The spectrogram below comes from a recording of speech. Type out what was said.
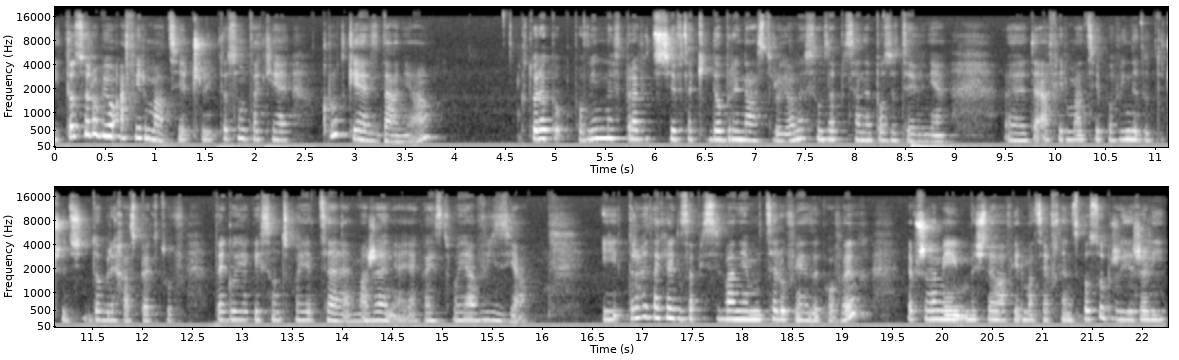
I to, co robią afirmacje, czyli to są takie krótkie zdania, które po powinny wprawić Cię w taki dobry nastrój. One są zapisane pozytywnie. E, te afirmacje powinny dotyczyć dobrych aspektów, tego, jakie są Twoje cele, marzenia, jaka jest Twoja wizja. I trochę tak jak z zapisywaniem celów językowych, przynajmniej myślę o afirmacjach w ten sposób, że jeżeli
